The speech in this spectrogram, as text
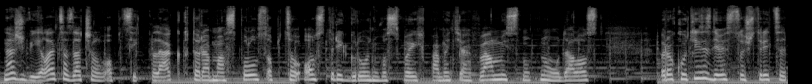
Náš výlet sa začal v obci Kľak, ktorá má spolu s obcov Ostrý Grúň vo svojich pamätiach veľmi smutnú udalosť. V roku 1945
